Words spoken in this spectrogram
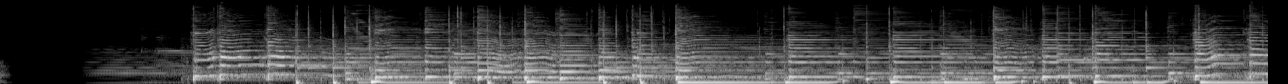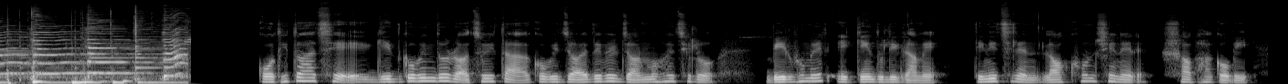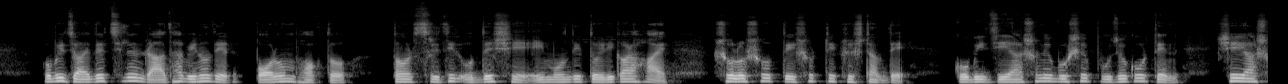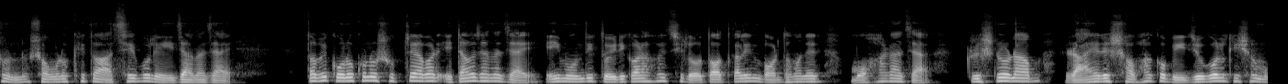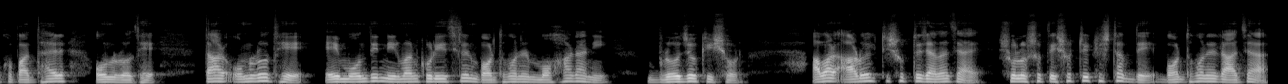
কথিত আছে গীতগোবিন্দর রচয়িতা কবি জয়দেবের জন্ম হয়েছিল বীরভূমের এই কেঁদুলি গ্রামে। তিনি ছিলেন লক্ষণ সেনের সভাকবি কবি জয়দেব ছিলেন রাধা বিনোদের পরম ভক্ত। তাঁর স্মৃতির উদ্দেশ্যে এই মন্দির তৈরি করা হয় ষোলোশো তেষট্টি খ্রিস্টাব্দে। কবি যে আসনে বসে পুজো করতেন, সেই আসন সংরক্ষিত আছে বলেই জানা যায়। তবে কোনো কোনো সূত্রে আবার এটাও জানা যায়, এই মন্দির তৈরি করা হয়েছিল তৎকালীন বর্ধমানের মহারাজা কৃষ্ণনাম রায়ের সভাকবি যুগল কিশোর মুখোপাধ্যায়ের অনুরোধে। তার অনুরোধে এই মন্দির নির্মাণ করিয়েছিলেন বর্ধমানের মহারানী ব্রজকিশোর। আবার আরও একটি সূত্রে জানা যায়, ষোলোশো তেষট্টি খ্রিস্টাব্দে বর্ধমানের রাজা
